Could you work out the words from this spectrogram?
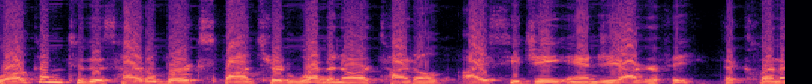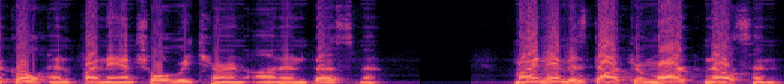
Welcome to this Heidelberg-sponsored webinar titled ICG Angiography, the Clinical and Financial Return on Investment. My name is Dr. Mark Nelson,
